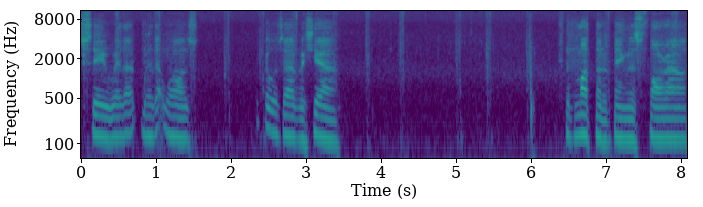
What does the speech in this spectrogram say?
See where that where that was. It was over here. It might not have been this far out.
